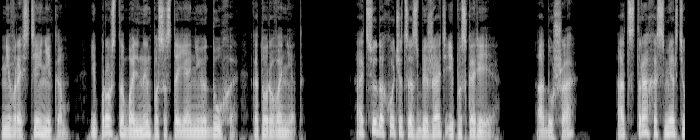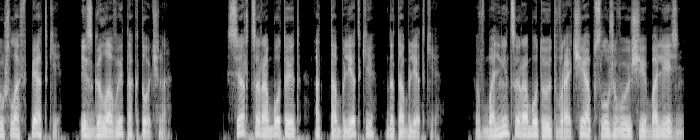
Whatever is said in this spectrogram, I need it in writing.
неврастенникам и просто больным по состоянию духа, которого нет. Отсюда хочется сбежать и поскорее. А душа? От страха смерти ушла в пятки, из головы так точно. Сердце работает от таблетки до таблетки. В больнице работают врачи, обслуживающие болезнь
